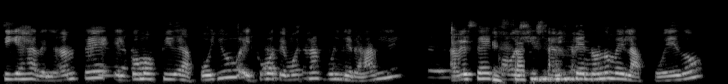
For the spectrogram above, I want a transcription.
sigues adelante, el cómo pide apoyo, el cómo te muestras vulnerable. A veces como decir, sabes que no, no me la puedo,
